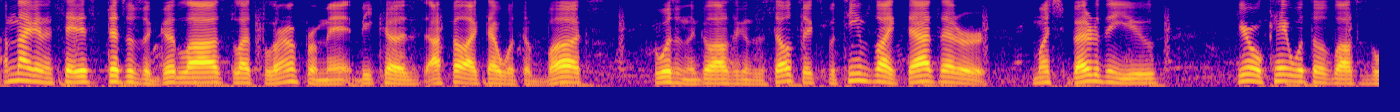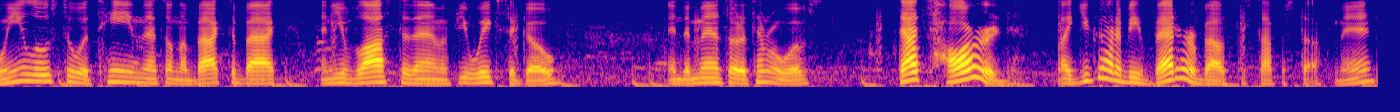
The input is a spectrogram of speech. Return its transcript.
I'm not gonna say this this was a good loss. Let's learn from it because I felt like that with the Bucks. It wasn't a good loss against the Celtics, but teams like that that are much better than you, you're okay with those losses. But when you lose to a team that's on the back-to-back and you've lost to them a few weeks ago, in the Minnesota Timberwolves, that's hard. Like you got to be better about this type of stuff, man.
